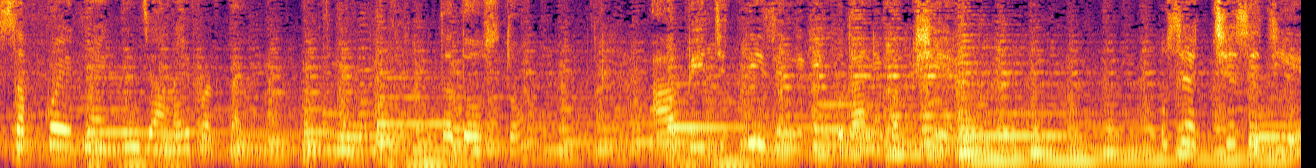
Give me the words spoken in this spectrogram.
सबको एक ना एक दिन जाना ही पड़ता है। तो दोस्तों, आप भी जितनी ज़िंदगी खुदा ने बख्शी है, उसे अच्छे से जिए,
